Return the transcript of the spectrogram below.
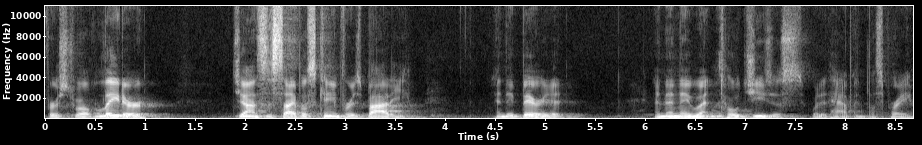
Verse 12. Later, John's disciples came for his body, and they buried it. And then they went and told Jesus what had happened. Let's pray.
